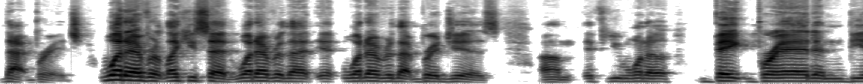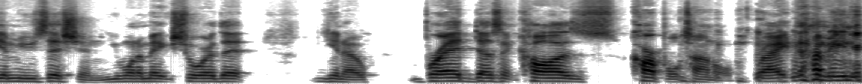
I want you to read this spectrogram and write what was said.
that bridge. Whatever like you said whatever that it, whatever that bridge is. Um, if you want to bake bread and be a musician you want to make sure that you know bread doesn't cause carpal tunnel right? I mean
